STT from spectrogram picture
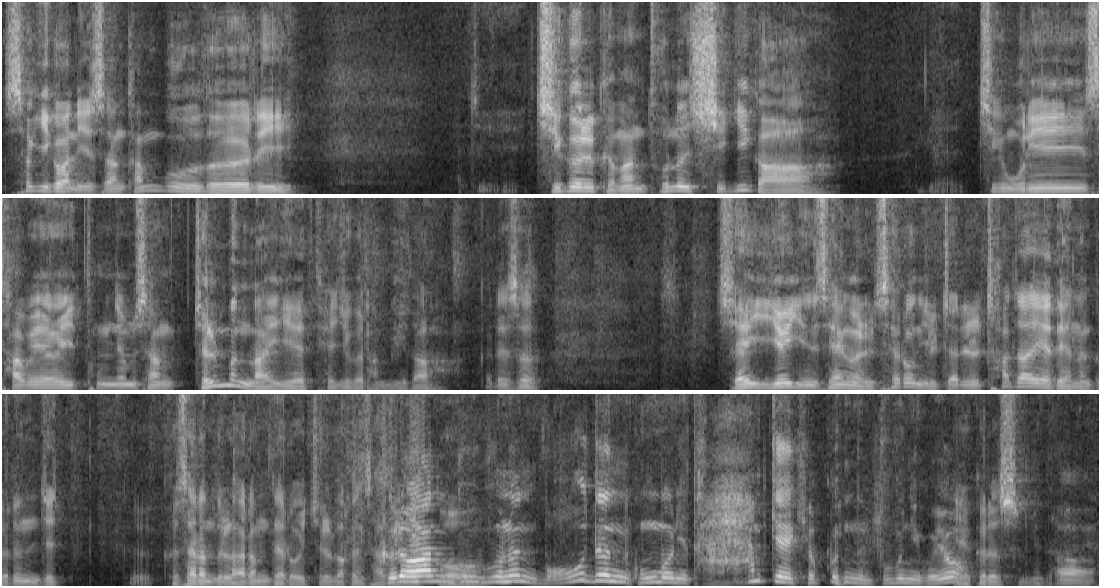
서기관 이상 간부들이 직을 그만두는 시기가 지금 우리 사회의 통념상 젊은 나이에 퇴직을 합니다. 그래서 제2의 인생을 새로운 일자리를 찾아야 되는 그런 이제 그, 그 사람들 나름대로의 절박한 사정이 그러한 있고 부분은 모든 공무원이 다 함께 겪고 있는 부분이고요. 예 그렇습니다. 어,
